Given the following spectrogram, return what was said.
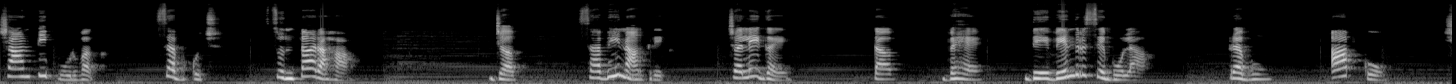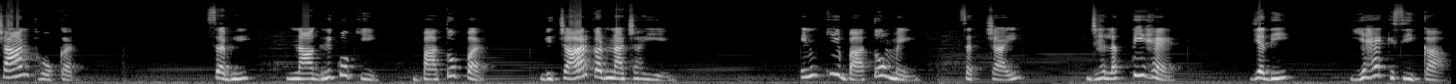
शांतिपूर्वक सब कुछ सुनता रहा। जब सभी नागरिक चले गए, तब वह देवेंद्र से बोला, प्रभु, आपको शांत होकर सभी नागरिकों की बातों पर विचार करना चाहिए। इनकी बातों में सच्चाई झलकती है। यदि यह किसी का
